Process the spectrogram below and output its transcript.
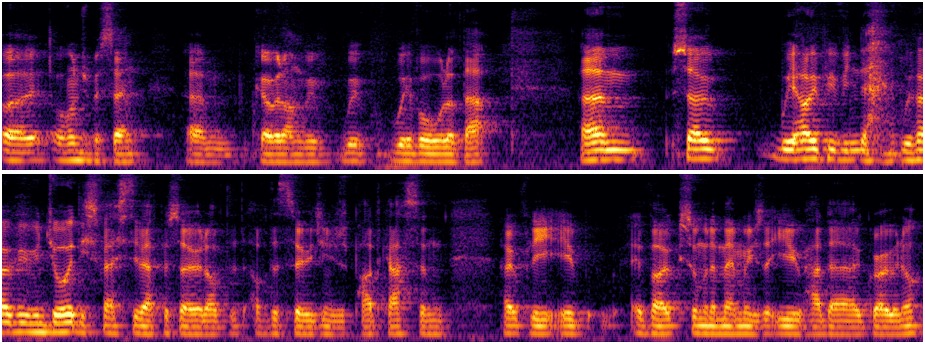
uh, hundred percent. Um, go along with, with, with all of that. Um, so we hope you've we hope you've enjoyed this festive episode of the of the Two Gingers podcast, and hopefully it evokes some of the memories that you had uh, growing up.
